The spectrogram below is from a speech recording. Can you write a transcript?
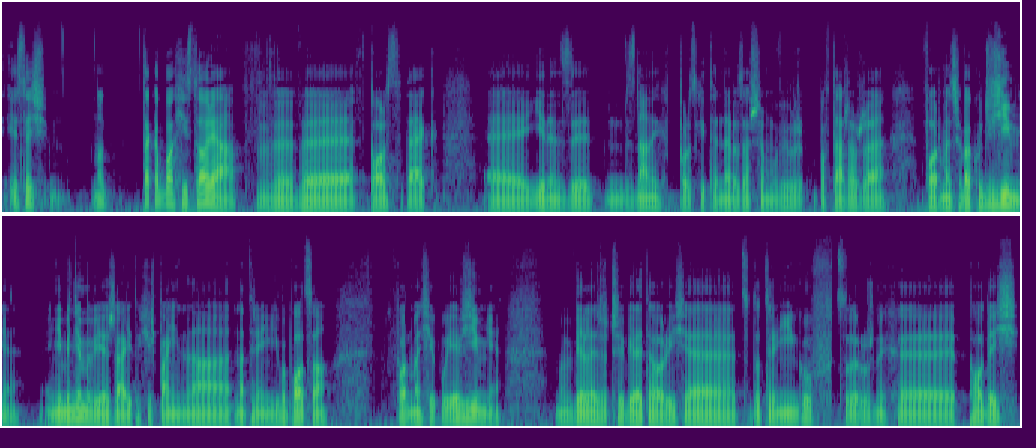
jesteś. No, taka była historia w, w, w Polsce, tak e, jeden z znanych polskich trenerów zawsze mówił, powtarzał, że formę trzeba kuć w zimnie. Nie będziemy wyjeżdżali do Hiszpanii na, na treningi, bo po co? Formę się kuje w zimnie no wiele rzeczy, wiele teorii się co do treningów, co do różnych e, podejść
